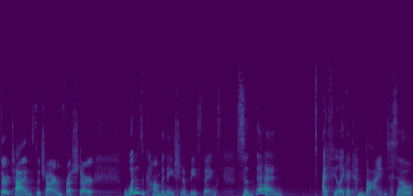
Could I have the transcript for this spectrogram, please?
third time's the charm, fresh start. What is a combination of these things? So then I feel like I combined. So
